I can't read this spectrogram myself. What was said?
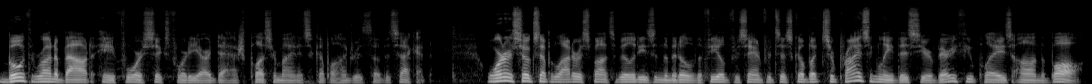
Both run about a 4 six forty yard dash, plus or minus a couple hundredths of a second. Warner soaks up a lot of responsibilities in the middle of the field for San Francisco, but surprisingly this year, very few plays on the ball.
